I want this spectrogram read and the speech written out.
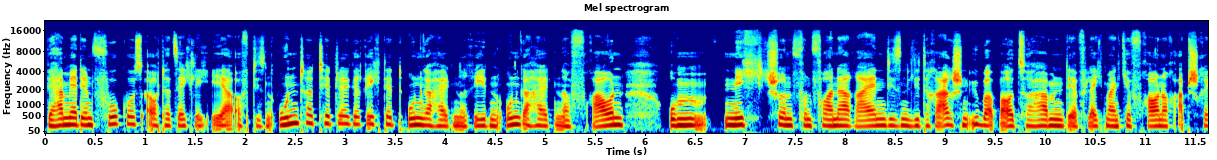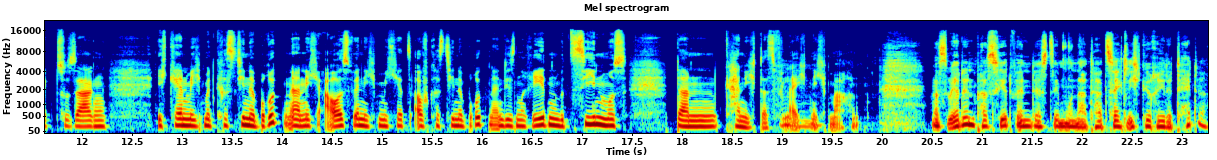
wir haben ja den Fokus auch tatsächlich eher auf diesen Untertitel gerichtet, ungehaltene Reden ungehaltener Frauen, um nicht schon von vornherein diesen literarischen Überbau zu haben, der vielleicht manche Frauen auch abschreckt zu sagen, ich kenne mich mit Christine Brückner nicht aus. Wenn ich mich jetzt auf Christine Brückner in diesen Reden beziehen muss, dann kann ich das vielleicht mhm. nicht machen. Was wäre denn passiert, wenn Desdemona tatsächlich geredet hätte?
